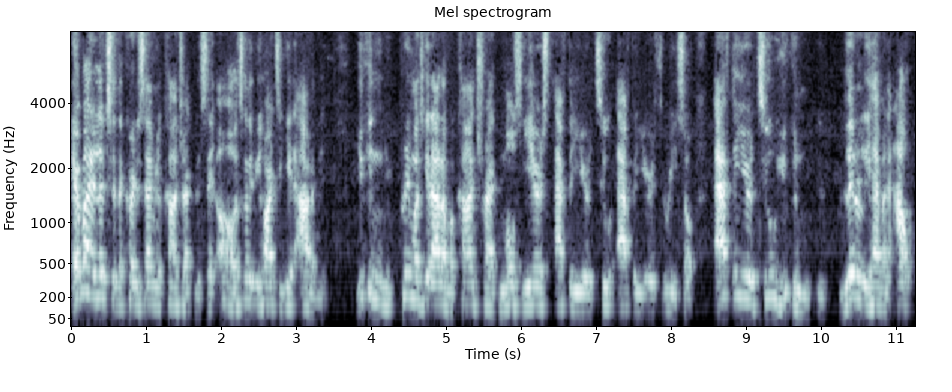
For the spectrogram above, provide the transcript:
Everybody looks at the Curtis Samuel contract and say, "Oh, it's going to be hard to get out of it." You can pretty much get out of a contract most years after year two, after year three. So after year two, you can literally have an out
